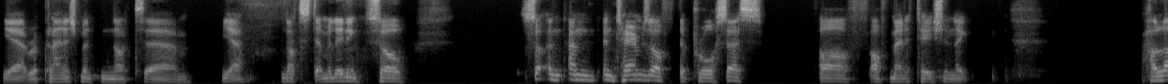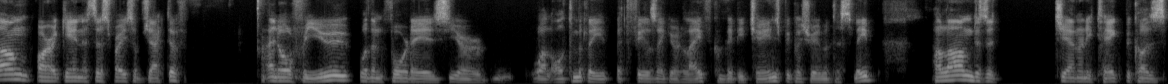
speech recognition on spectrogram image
Yeah, replenishment, not um, yeah, not stimulating. So so and, and in terms of the process of of meditation like how long or again is this very subjective? I know for you within four days you're well ultimately it feels like your life completely changed because you're able to sleep. How long does it generally take? Because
